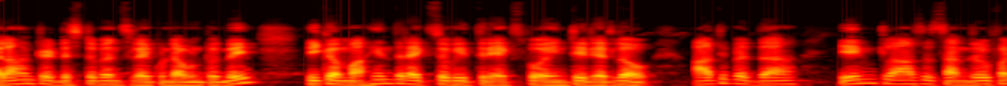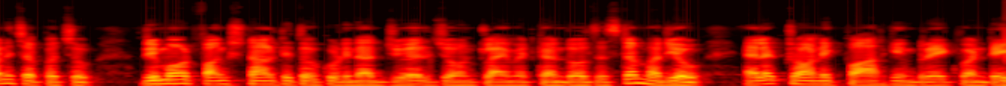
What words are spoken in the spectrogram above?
ఎలాంటి డిస్టర్బెన్స్ లేకుండా ఉంటుంది. ఇక మహీంద్ర ఎక్స్యూవీ త్రీ ఎక్స్పో ఇంటీరియర్లో అతిపెద్ద ఇన్ క్లాస్ సన్ రూఫ్ అని చెప్పొచ్చు. రిమోట్ ఫంక్షనాలిటీతో కూడిన dual zone climate control system మరియు ఎలక్ట్రానిక్ పార్కింగ్ బ్రేక్ వంటి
